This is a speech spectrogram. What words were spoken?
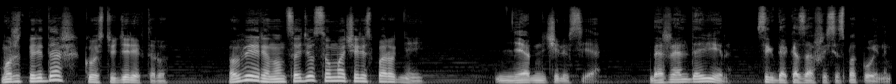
может, передашь Костю директору? Уверен, он сойдет с ума через пару дней. Нервничали все. Даже Альдавир, всегда казавшийся спокойным.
